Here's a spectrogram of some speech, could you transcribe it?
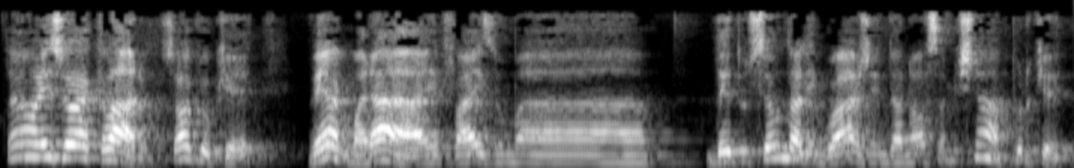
Então, isso é claro. Só que o quê? Vem a e faz uma dedução da linguagem da nossa Mishnah. Por quê?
